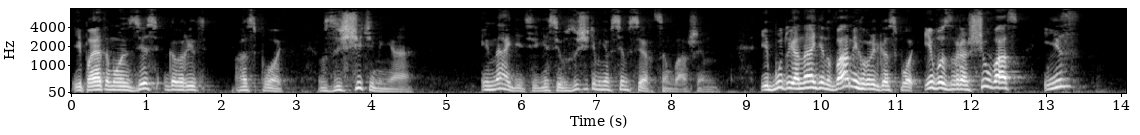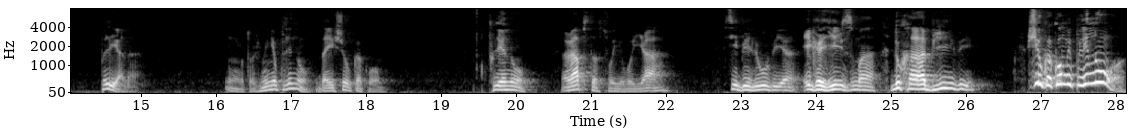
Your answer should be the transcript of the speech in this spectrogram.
И поэтому он здесь говорит, Господь, взыщите меня и найдите, если взыщите меня всем сердцем вашим. И буду я найден вами, говорит Господь, и возвращу вас из плена. Ну, тоже меня в плену, да еще в каком? В плену рабства своего я, себелюбия, эгоизма, духа обиды. Все в каком и плену.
